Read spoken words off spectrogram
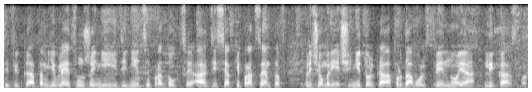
фальсификатом являются уже не единицы продукции, а десятки процентов. Причем речь не только о продовольствии, но и о лекарствах.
